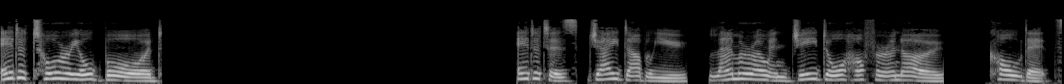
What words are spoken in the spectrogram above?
Editorial board Editors, J. W. LaMoreaux and G. Dorhofer and O. Kolditz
